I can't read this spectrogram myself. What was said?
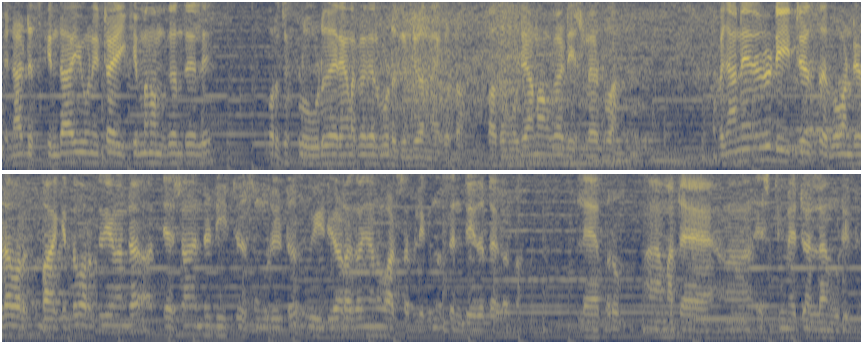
പിന്നെ ആ ഡിസ്കിന്റെ ആ യൂണിറ്റ് അഴിക്കുമ്പോൾ നമുക്ക് എന്തെങ്കിലും കുറച്ച് ഫ്ലൂഡ് കാര്യങ്ങളൊക്കെ ചിലപ്പോൾ എടുക്കേണ്ടി വന്നേക്കട്ടോ അപ്പോൾ അതും കൂടിയാണ് നമുക്ക് അഡീഷണൽ ആയിട്ട് വന്നത്. അപ്പോൾ ഞാൻ അതിന്റെ ഡീറ്റെയിൽസ് ഇപ്പോൾ വണ്ടിയുടെ വർക്ക് ബാക്കിയത്തെ വർക്ക് ചെയ്യുന്നതിന്റെ അത്യാവശ്യം അതിന്റെ ഡീറ്റെയിൽസും കൂടിയിട്ട് വീഡിയോ അടക്കം ഞാൻ വാട്സാപ്പിലേക്ക് ഒന്ന് സെൻഡ് ചെയ്തിട്ടേക്കട്ടോ കേട്ടോ. ലേബറും മറ്റേ എസ്റ്റിമേറ്റും എല്ലാം കൂടിയിട്ട്.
